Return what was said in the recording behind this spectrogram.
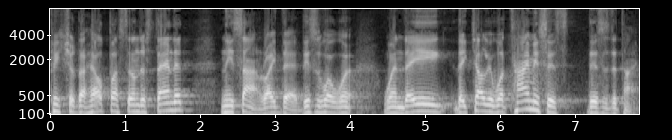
picture that helps us to understand it. Nisan, right there. This is what when they they tell you what time is this, this is the time.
